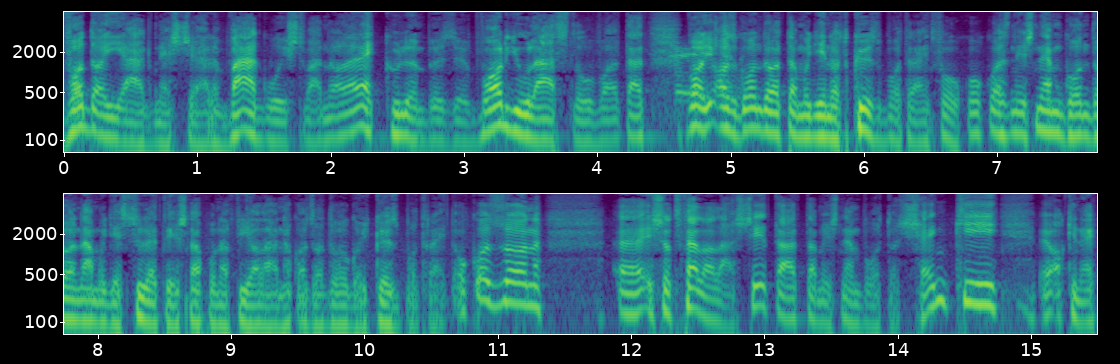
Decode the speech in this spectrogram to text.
Vadai Ágnessel, Vágó Istvánnal, a legkülönböző, Varjú Lászlóval. Tehát vagy azt gondoltam, hogy én ott közbotrányt fogok okozni, és nem gondolnám, hogy egy születésnapon a fialának az a dolga, hogy közbotrányt okozzon. És ott felalás sétáltam, és nem volt ott senki, akinek,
